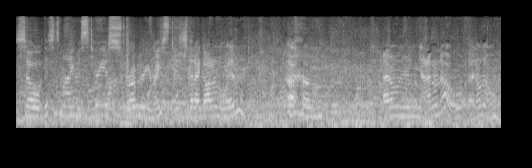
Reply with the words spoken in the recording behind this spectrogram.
So this is my mysterious strawberry rice dish that I got on a whim. Um, I don't, I don't know. I don't know.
